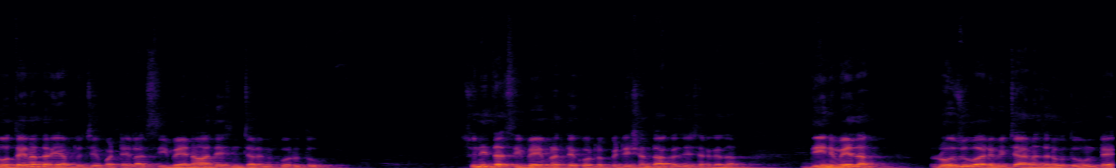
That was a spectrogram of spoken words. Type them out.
లోతైన దర్యాప్తు చేపట్టేలా సిబిఐని ఆదేశించాలని కోరుతూ సునీత సిబిఐ ప్రత్యేక కోర్టులో పిటిషన్ దాఖలు చేశారు కదా? దీని మీద రోజువారి విచారణ జరుగుతూ ఉంటే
